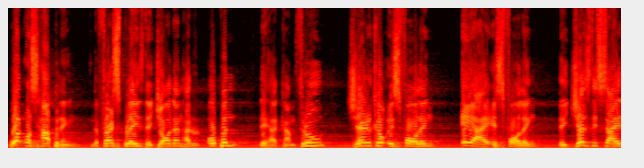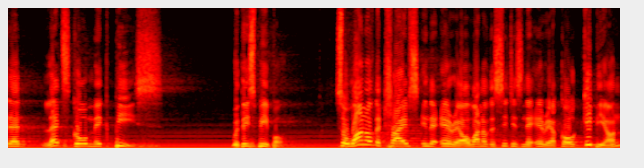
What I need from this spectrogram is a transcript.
what was happening, in the first place, the Jordan had opened, they had come through, Jericho is falling, Ai is falling. They just decided, let's go make peace with these people. So, one of the tribes in the area, or one of the cities in the area called Gibeon,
